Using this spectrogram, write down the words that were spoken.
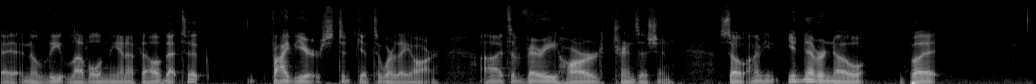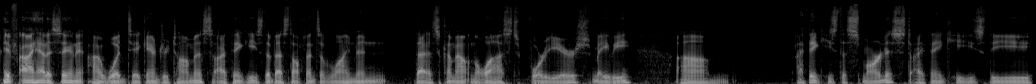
an elite level in the NFL that took five years to get to where they are. Uh, it's a very hard transition. So I mean, you'd never know, but if I had a say in it, I would take Andrew Thomas. I think he's the best offensive lineman that has come out in the last four years, maybe. Um, I think he's the smartest. I think he's the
